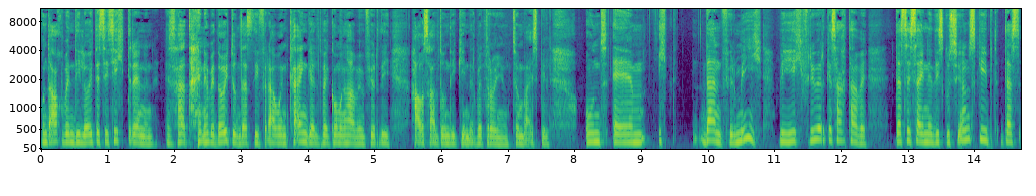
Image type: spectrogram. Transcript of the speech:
Und auch wenn die Leute sich trennen, es hat eine Bedeutung, dass die Frauen kein Geld bekommen haben für die Haushalt und die Kinderbetreuung zum Beispiel. Und ähm, ich, dann für mich, wie ich früher gesagt habe, dass es eine Diskussion gibt, dass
